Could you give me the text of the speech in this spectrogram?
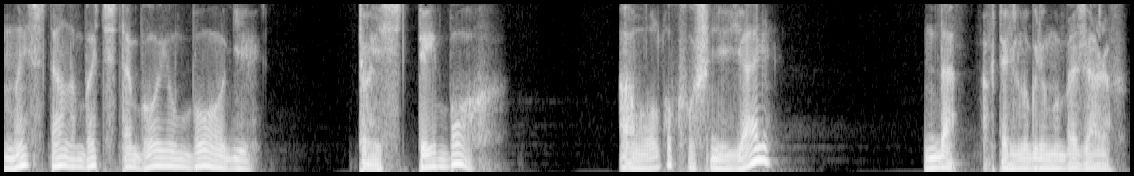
«Мы, стало быть, с тобою боги, то есть ты бог, а Олух уж не я ли?» «Да», — повторил угрюмо Базаров,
